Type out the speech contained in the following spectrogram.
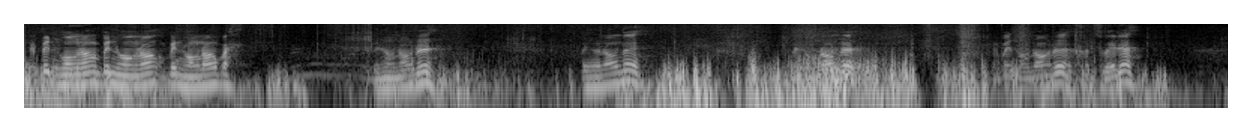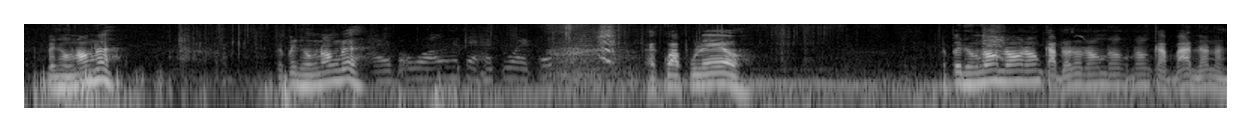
ไปเป็นห่วงน้องเป็นห่วงน้องเป็นห่วงน้องไป เป็นห่วงน้องเด้อเป็นห่วงน้องเด้อเป็นห่วงน้องเด้อเป็นห่วงน้องเด้อคนสวยเด้อเป็นห่วงน้องเด้อไปเป็นห่วงน้องเด้อไอ้บอกว่าแต่ให้ตัวไอ้กุ๊บไอ้กวาดกูแล้ว เป็นห่วงน้องน้องน้องกลับแล้วน้องน้องน้องกลับบ้านแล้วนั่น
